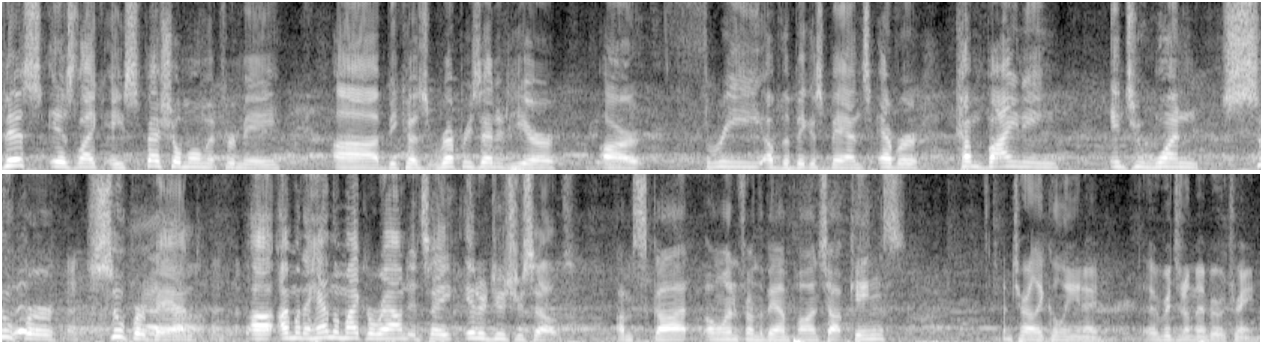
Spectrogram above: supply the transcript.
this is like a special moment for me uh, because represented here are three of the biggest bands ever combining into one super, super band. Uh, I'm going to hand the mic around and say, introduce yourselves. I'm Scott Owen from the band Pawn Shop Kings. I'm Charlie Colin, I, original member of Train.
